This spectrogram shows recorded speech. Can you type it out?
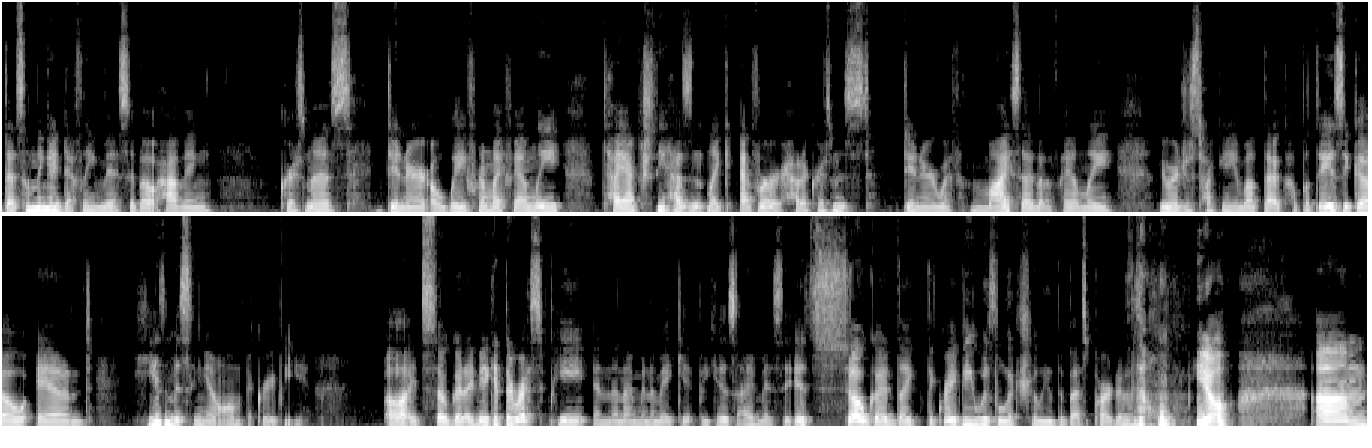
That's something I definitely miss about having Christmas dinner away from my family. Ty actually hasn't like ever had a Christmas dinner with my side of the family. We were just talking about that a couple days ago and he's missing out on the gravy. Oh, it's so good. I need to get the recipe and then I'm gonna make it because I miss it. It's so good. Like the gravy was literally the best part of the whole meal. Um,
